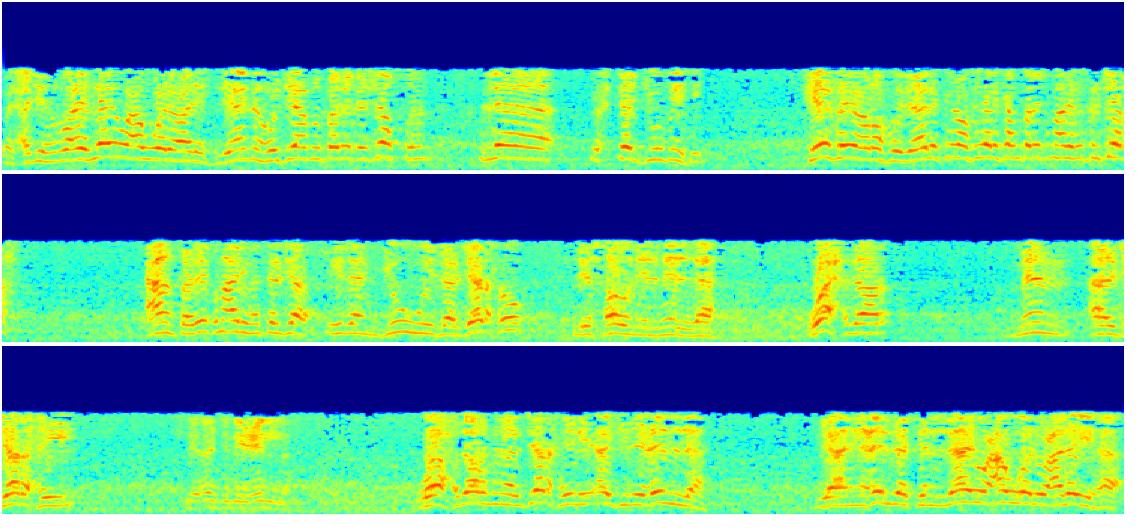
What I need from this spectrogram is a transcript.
والحديث الضعيف لا يعول عليه لأنه جاء من طريق شخص لا يحتج به. كيف يعرف ذلك؟ يعرف ذلك عن طريق معرفة الجرح. عن طريق معرفة الجرح. إذا جوز الجرح لصون الملة. واحذر من الجرح لأجل علة. واحذر من الجرح لأجل علة. يعني علة لا يعول عليها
